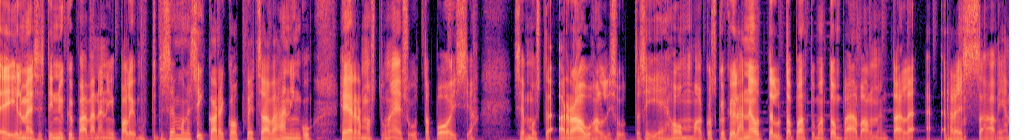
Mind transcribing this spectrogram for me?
ei ilmeisesti nykypäivänä niin paljon, mutta semmoinen sikarikoppi, että saa vähän niin kuin hermostuneisuutta pois ja semmoista rauhallisuutta siihen hommaan, koska kyllähän ne ottelutapahtumat on päävalmentajalle ressaavia.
